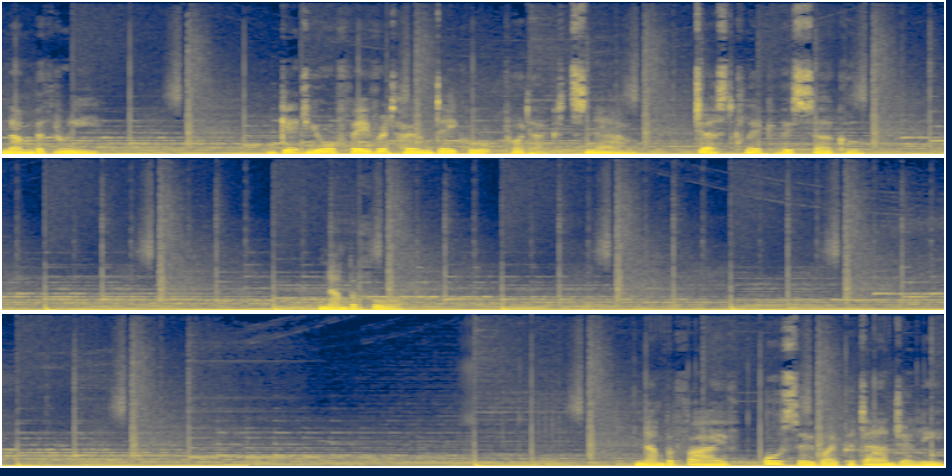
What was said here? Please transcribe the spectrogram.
Number 3. Get your favorite home decor products now. Just click this circle. Number 4. Number 5, also by Patanjali.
